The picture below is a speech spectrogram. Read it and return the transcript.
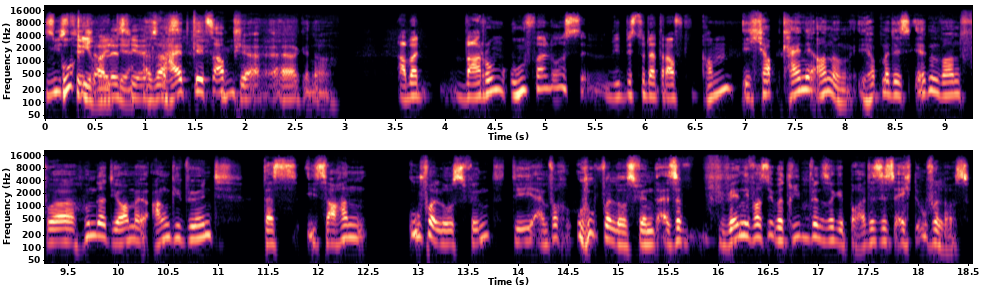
Spooky mystisch alles heute. hier. Also heute geht's ab hier. Ja, genau. Aber warum uferlos? Wie bist du da drauf gekommen? Ich habe keine Ahnung. Ich habe mir das irgendwann vor 100 Jahren mal angewöhnt, dass ich Sachen uferlos finde, die ich einfach uferlos finde. Also wenn ich was übertrieben finde, sage ich, boah, das ist echt uferlos.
